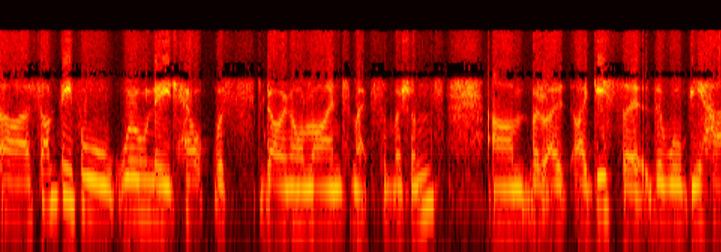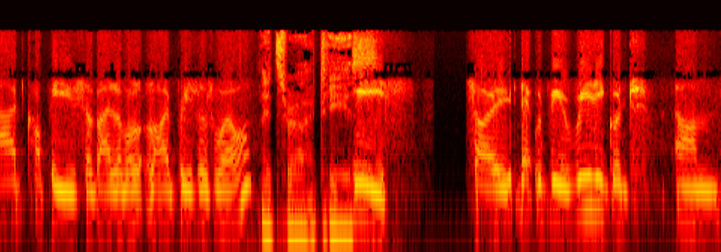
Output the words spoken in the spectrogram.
uh, some people will need help with going online to make submissions, um, but I, I guess there will be hard copies available at libraries as well. That's right. Yes. Yes. So that would be a really good um,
